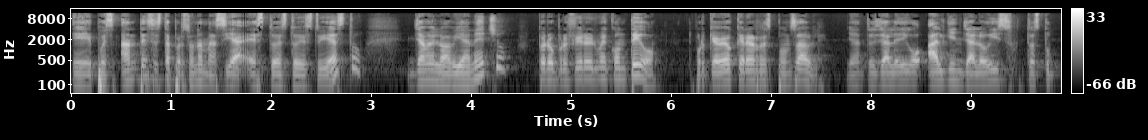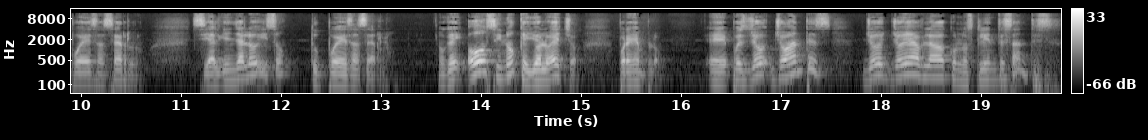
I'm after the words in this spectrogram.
eh, pues antes esta persona me hacía esto, esto, esto y esto, ya me lo habían hecho, pero prefiero irme contigo, porque veo que eres responsable. ¿ya? Entonces ya le digo, alguien ya lo hizo, entonces tú puedes hacerlo. Si alguien ya lo hizo, tú puedes hacerlo. ¿Ok? O si no, que yo lo he hecho. Por ejemplo, eh, pues yo, yo antes, yo, yo he hablado con los clientes antes.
